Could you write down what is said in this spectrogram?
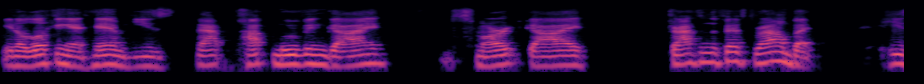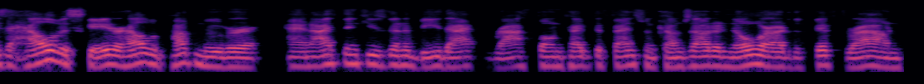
you know looking at him, he's that puck moving guy, smart guy, drafted in the fifth round, but he's a hell of a skater, hell of a puck mover. And I think he's going to be that Rathbone type defenseman, comes out of nowhere out of the fifth round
